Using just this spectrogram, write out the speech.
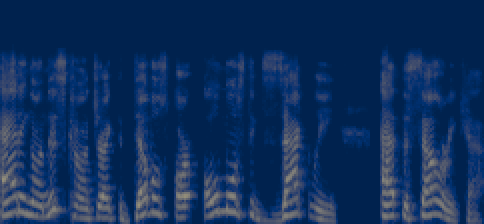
adding on this contract, the Devils are almost exactly at the salary cap,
